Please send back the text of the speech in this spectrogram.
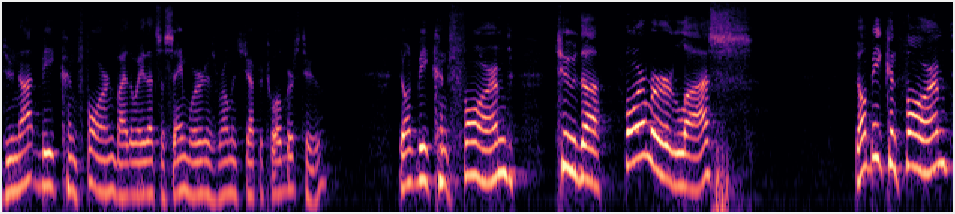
do not be conformed. By the way, that's the same word as Romans chapter 12, verse 2. Don't be conformed to the former lusts. Don't be conformed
